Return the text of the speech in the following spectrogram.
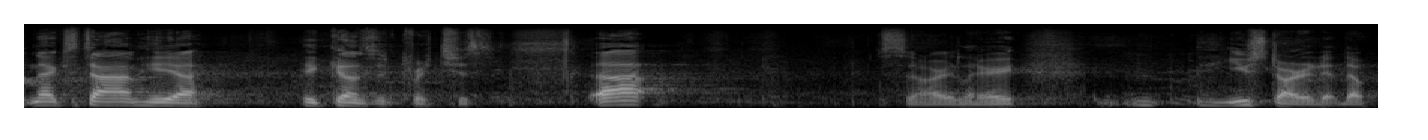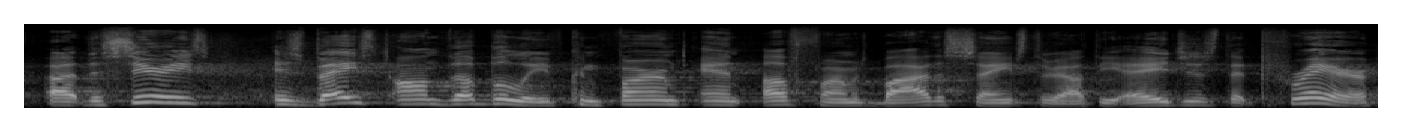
next time he, uh, he comes and preaches. Uh, sorry, Larry. You started it, though. Uh, the series is based on the belief confirmed and affirmed by the saints throughout the ages that prayer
